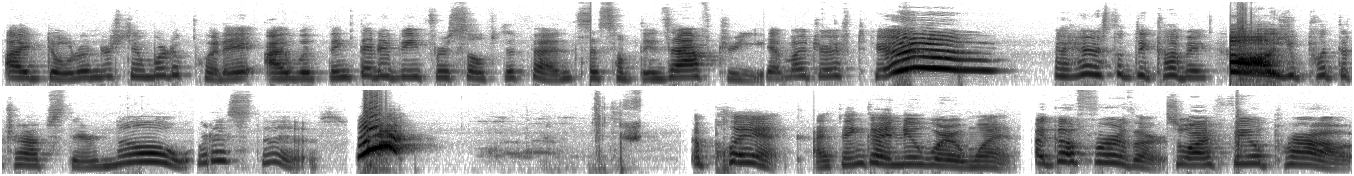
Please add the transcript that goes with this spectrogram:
I don't understand where to put it. I would think that it'd be for self-defense, that something's after you. Get my drift? Yeah! I hear something coming. Oh, you put the traps there. No. What is this? A I think I knew where it went. I got further, so I feel proud.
